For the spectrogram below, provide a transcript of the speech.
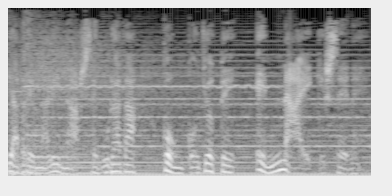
y adrenalina asegurada con Coyote en AXN.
